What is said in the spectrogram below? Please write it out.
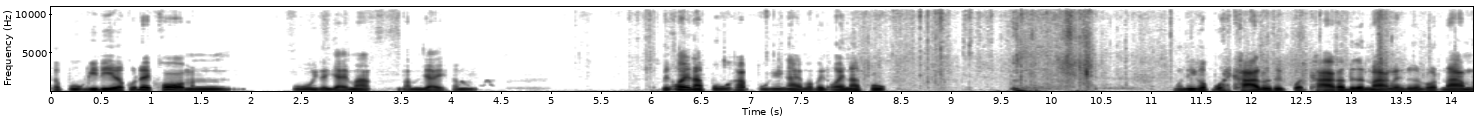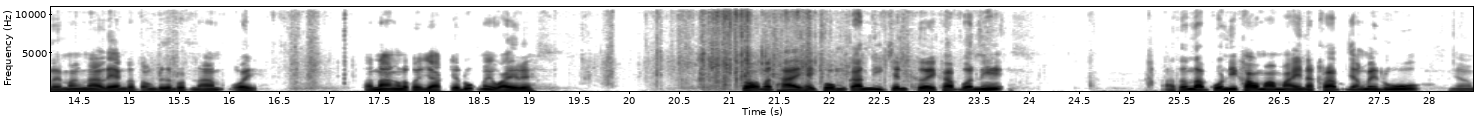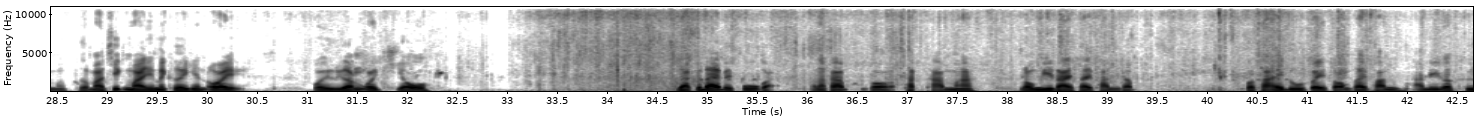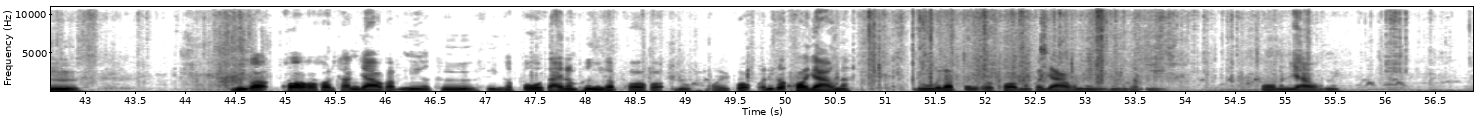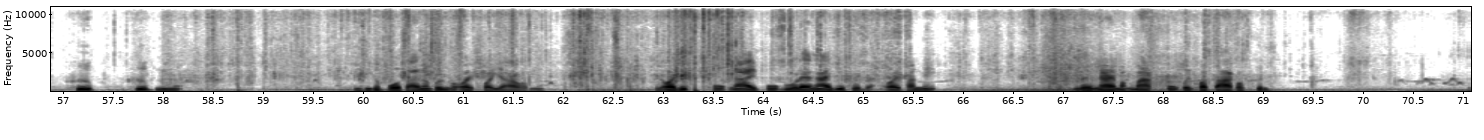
ถ้าปลูกดีๆแล้วก็ได้ข้อมันอุ้ยได้ใหญ่มากลำใหญ่ลำเป็นอ้อยหน้าปลูกครับพูดง่ายๆว่าเป็นอ้อยหน้าปลูก วันนี้ก็ปวดขารู้สึกปวดขาก็เดินมากเลยเดินรดน้ำอะไรมั่งหน้าแรงก็ต้องเดินรดน้ำอ้อยถ้านั่งแล้วก็อยากจะลุกไม่ไหวเลย ก็มาถ่ายให้ชมกันอีกเช่นเคยครับ วันนี้อ่าสำหรับคนที่เข้ามาใหม่นะครับ ยังไม่รู้เนี่ยมาสมาชิกใหม่ไม่เคยเห็นอ้อย อ้อยเหลือง อ้อยเขียว อยากจะได้ไปปลูกอะ่ะนะครับ ก็ทักถามมา เรามีหลายสายพันธุ์ครับ ก็ถ่ายให้ดูไปสองสายพันธุ์ อันนี้ก็คือ นี่ก็ข้อก็ค่อนข้างยาวครับ นี่ก็คือ สิงคโปร์สายน้ำผึ้งครับข้อก็ดูอ้อยข้ออันนี้ก็ข้อยาวนะดูเวลาปลูกแล้วข้อมันก็ยาวนี่เห็นไหมครับนี่ข้อมันยาวนี่คืบคืบนึงอะนี่สิงคโปร์สายน้ำผึ้งก็อ้อยข้อยาวครับนี่เป็นอ้อยที่ปลูกง่ายปลูกดูแลง่ายที่สุดอะอ้อยพันธุ์นี้ดูแลง่ายมาก ๆ ปลูกเป็นข้อตาก็ขึ้น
